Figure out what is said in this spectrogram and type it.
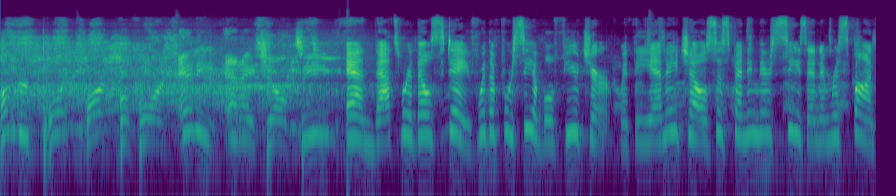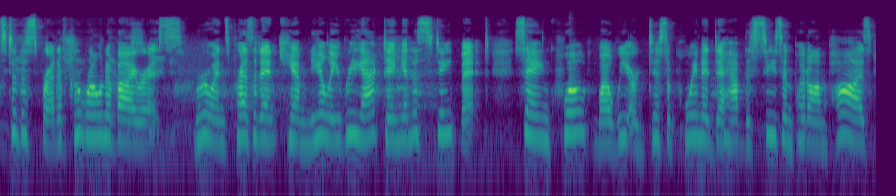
100 point mark before any NHL team. And that's where they'll stay for the foreseeable future, with the NHL suspending their season in response to the spread of coronavirus. Bruins president Cam Neely reacting in a statement, saying, quote, While we are disappointed to have the season put on pause,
